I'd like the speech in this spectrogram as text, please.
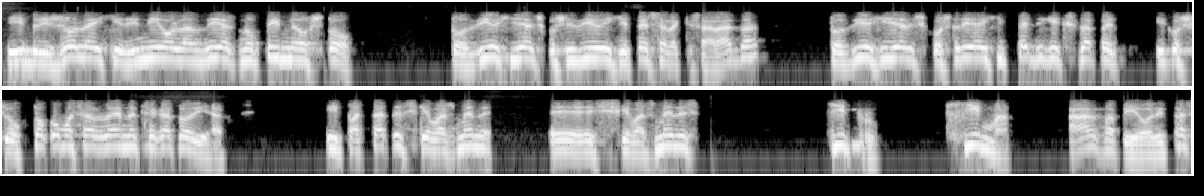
Η μπριζόλα η χοιρινή Ολλανδίας νοπή με οστό. Το 2022 είχε 4,40, το 2023 έχει 5,65. 28,41% η αύξηση. Οι πατάτες συσκευασμένες, ε, συσκευασμένες Κύπρου, χήμα αλφα ποιότητας,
